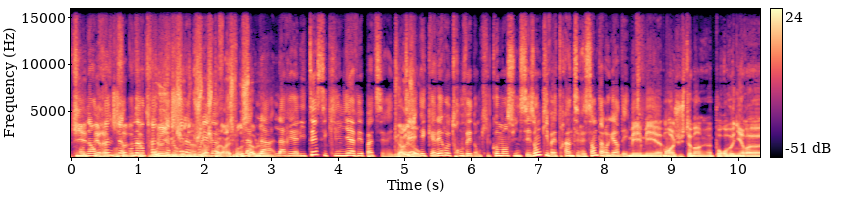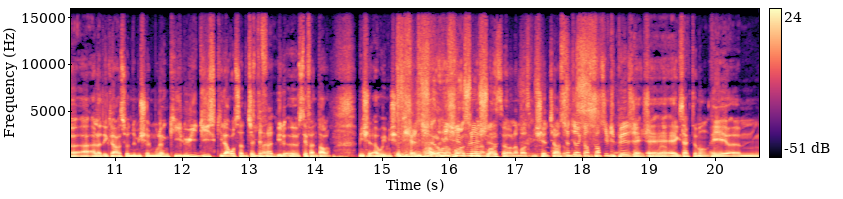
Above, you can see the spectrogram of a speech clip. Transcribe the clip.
qui On est était en train de cher- responsable on est en train de Oui, mais chercher je la cherche pas le responsable. La, la- la réalité, c'est qu'il n'y avait pas de sérénité et qu'elle est retrouvée. Donc, il commence une saison qui va être intéressante à regarder. Mais, mais euh, moi, justement, hein, pour revenir euh, à, la déclaration de Michel Moulin, qui lui dit ce qu'il a ressenti. Stéphane. Euh, Stéphane, pardon. Michel, ah oui, Michel. Michel, Michel, on l'embrasse, Michel. Michel. Ancien directeur sportif du PSG, Eh, Michel eh, Moulin. Exactement. Et euh,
